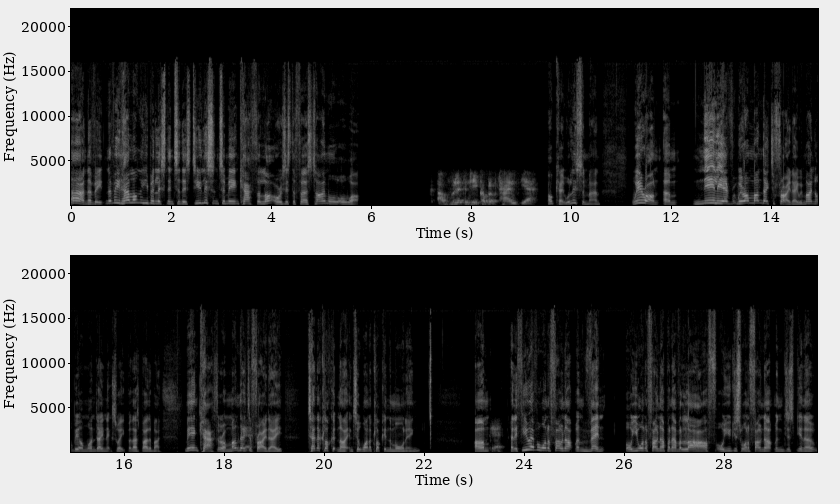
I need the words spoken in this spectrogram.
Ah, Naveed, Naveed, how long have you been listening to this? Do you listen to me and Kath a lot, or is this the first time, or, or what? I've listened to you a couple of times, yeah. Okay, well, listen, man. We're on um, nearly every. We're on Monday to Friday. We might not be on one day next week, but that's by the by. Me and Kath are on Monday Okay. to Friday, ten o'clock at night until one o'clock in the morning. Um, Okay. and if you ever want to phone up and vent, or you want to phone up and have a laugh, or you just want to phone up and just you know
